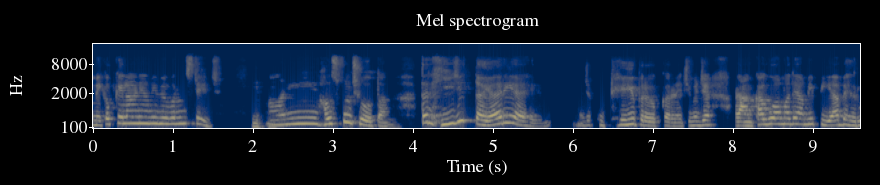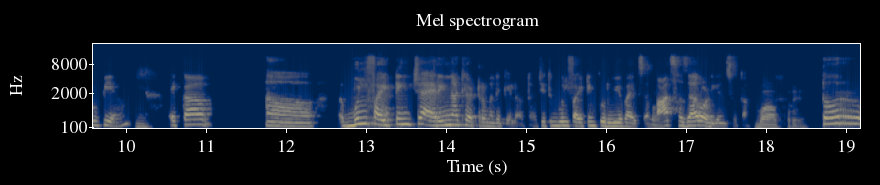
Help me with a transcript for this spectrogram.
मेकअप केला आणि आम्ही विवरण स्टेज. आणि हाऊसफुल शो होता. तर ही जी तयारी आहे म्हणजे कुठेही प्रयोग करण्याची म्हणजे रांकागुआमध्ये आम्ही पिया बेहरूपिया एका बुल फायटिंगच्या एरिना थिएटरमध्ये केला होता जिथे बुल फायटिंग पूर्वी व्हायचं. पाच हजार ऑडियन्स होता. तर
